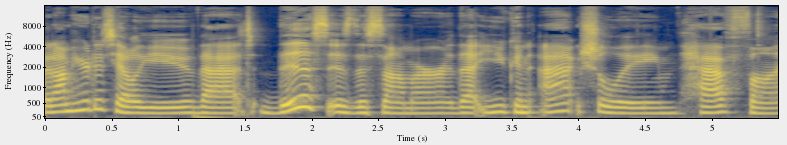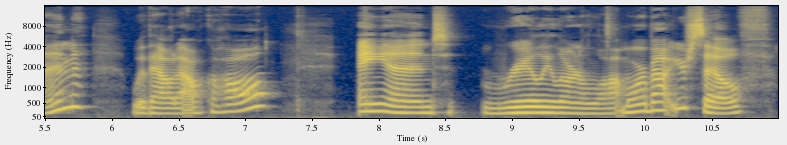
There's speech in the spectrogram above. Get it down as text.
but I'm here to tell you that this is the summer that you can actually have fun without alcohol and really learn a lot more about yourself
